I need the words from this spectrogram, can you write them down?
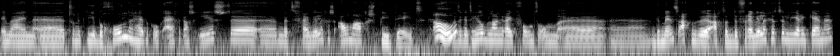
In mijn, eh, toen ik hier begon, heb ik ook eigenlijk als eerste eh, met de vrijwilligers allemaal gespeeddate. Oh, Dat ik het heel belangrijk vond om eh, de mens achter de, achter de vrijwilligers te leren kennen.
